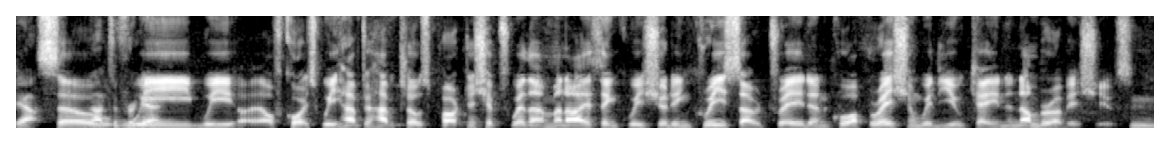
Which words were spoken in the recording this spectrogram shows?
Yeah, So not to forget. we we of course we have to have close partnerships with them, and I think we should increase our trade and cooperation with the UK in a number of issues. Hmm.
